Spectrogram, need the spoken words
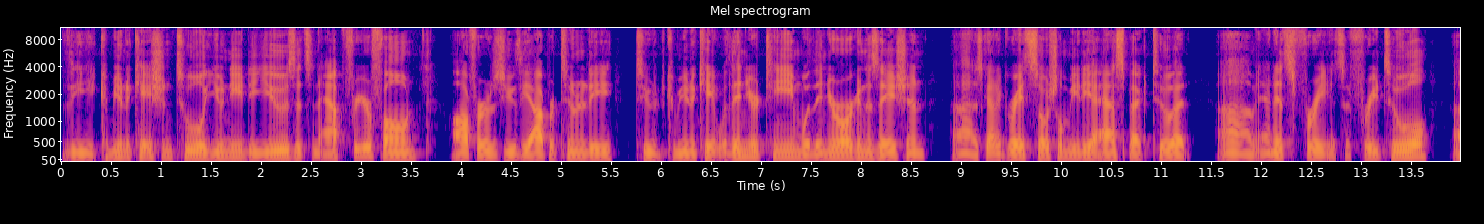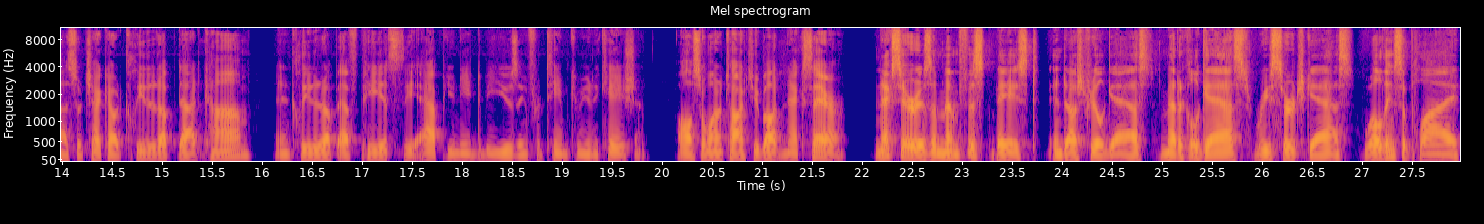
the communication tool you need to use. It's an app for your phone, offers you the opportunity to communicate within your team, within your organization. Uh, it's got a great social media aspect to it, um, and it's free. It's a free tool. Uh, so check out cleatedup.com and Cleated Up FP. It's the app you need to be using for team communication. Also, want to talk to you about Nexair. Nexair is a Memphis based industrial gas, medical gas, research gas, welding supply,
